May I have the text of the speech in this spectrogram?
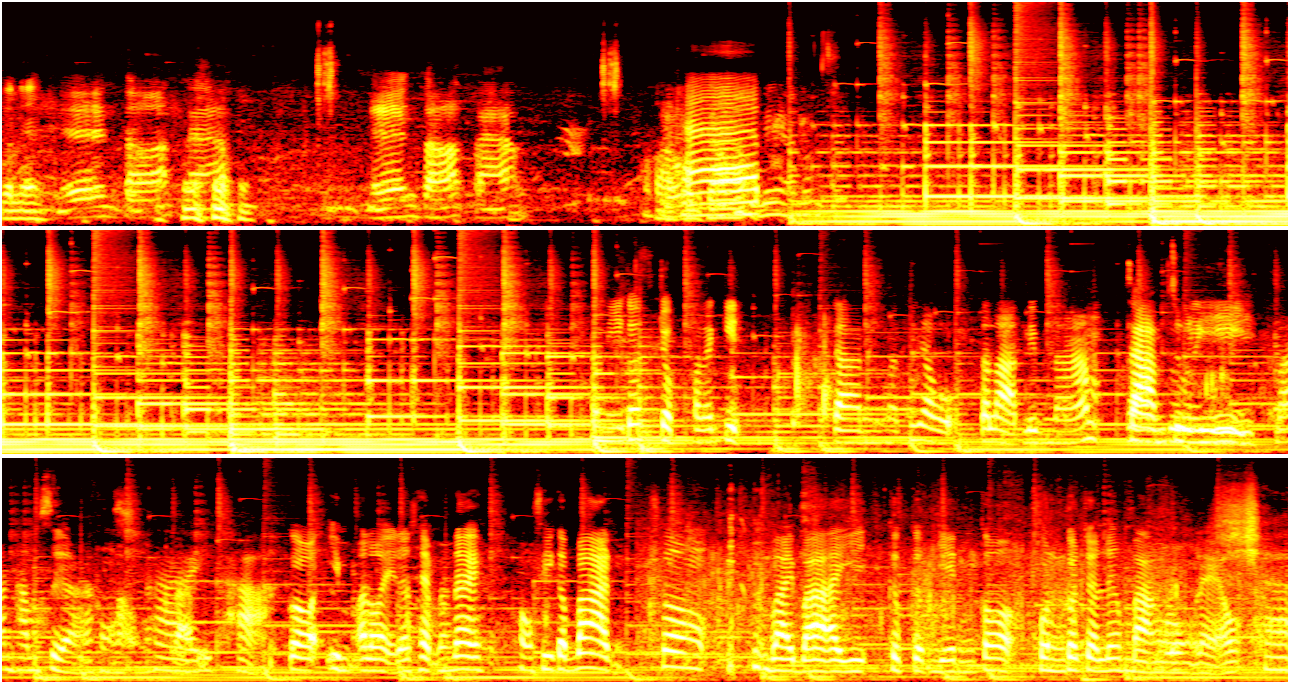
ตัวนี้หนึ่งสองสามหนึ่งสองสาม ขอบคคุณรับวั นนี้ก็จบภารกิจการมาเที่ยวตลาดริมน้ำจามจุรีบ้านทำเสือของเรานะคะใช่ค่ะ ก็อิ่มอร่อยแล้วแถมยังได้ของฟรีกลับบ้าน ช่วงบ่ายๆเกือบเกือบๆเย็นก็คนก็จะเริ่มบางลงแล้วใช่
